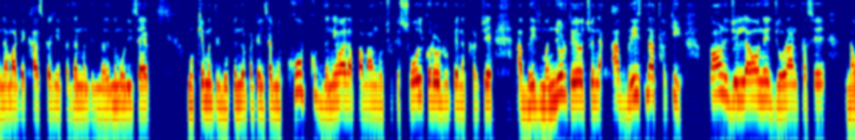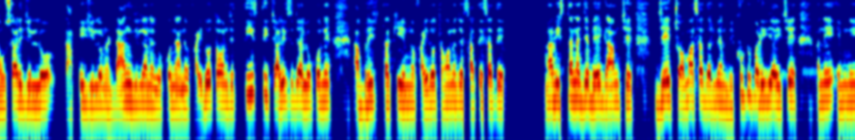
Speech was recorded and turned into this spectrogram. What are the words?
એના માટે ખાસ કરીને પ્રધાનમંત્રી નરેન્દ્ર મોદી સાહેબ, મુખ્યમંત્રી ભૂપેન્દ્ર પટેલ સાહેબને ખૂબ ખૂબ ધન્યવાદ આપવા માંગુ છું કે સોળ કરોડ રૂપિયાના ખર્ચે આ બ્રિજ મંજૂર થયો છે અને આ બ્રિજના થકી ત્રણ જિલ્લાઓને જોડાણ થશે. નવસારી જિલ્લો તાપી જિલ્લો અને ડાંગ જિલ્લાના લોકોને આનો ફાયદો થવાનો છે. ત્રીસથી ચાલીસ હજાર લોકોને આ બ્રિજ થકી એમનો ફાયદો થવાનો છે. સાથે સાથે આ વિસ્તારના જે બે ગામ છે, જે ચોમાસા દરમિયાન વિખૂટું પડી જાય છે અને એમની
